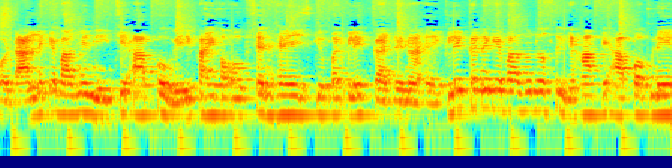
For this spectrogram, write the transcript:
और डालने के बाद में नीचे आपको वेरीफाई का ऑप्शन है, इसके ऊपर क्लिक कर देना है। क्लिक करने के बाद में दोस्तों, यहाँ पे आपको अपने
